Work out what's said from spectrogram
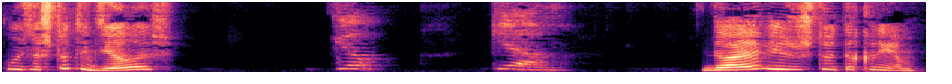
Кузя, что ты делаешь? Кем? Да, я вижу, что это крем.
